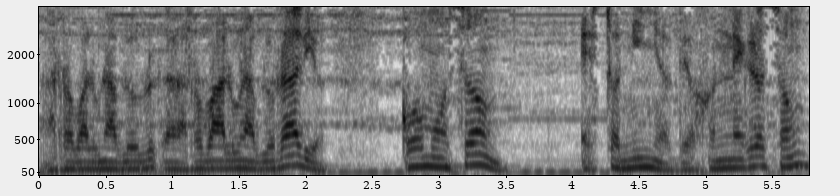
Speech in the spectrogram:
arroba Luna Blue, arroba Luna Blue Radio, cómo son estos niños de ojos negros son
